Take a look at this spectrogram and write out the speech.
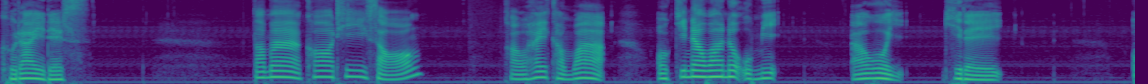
暗いですต่อมาข้อที่สองเขาให้คำว่าโอกินาวะโนอุมิอาโอยคิเร โอ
